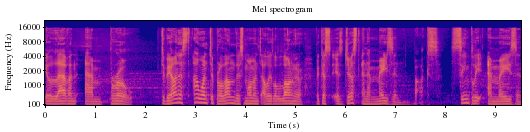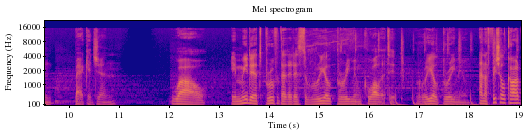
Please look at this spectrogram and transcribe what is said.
11M Pro. To be honest, I want to prolong this moment a little longer, because it's just an amazing box. Simply amazing packaging. Wow, immediate proof that it is real premium quality. Real premium. An official card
